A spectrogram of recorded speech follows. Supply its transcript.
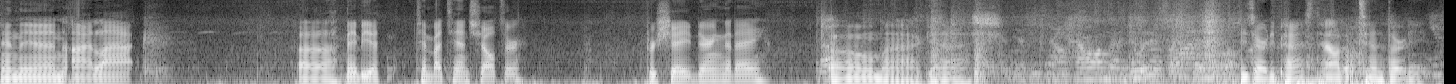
And then I like uh, maybe a 10 by 10 shelter for shade during the day. Oh my gosh. He's already passed out at 10:30.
